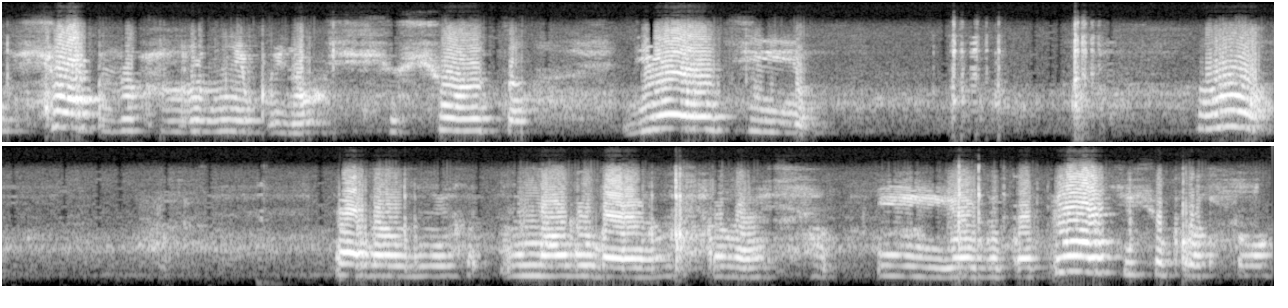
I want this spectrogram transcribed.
еще плюс мне придется еще это делать и... Ну, я даже не, могу даже сказать. И я вот опять еще просто,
